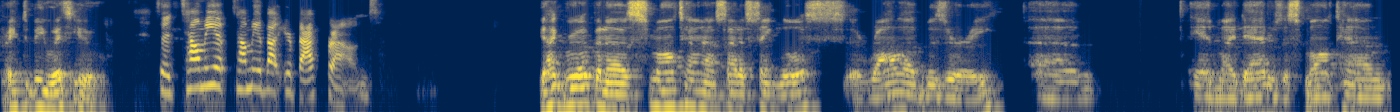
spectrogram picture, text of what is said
Great to be with you. So tell me, tell me about your background. Yeah, I grew up in a small town outside of St. Louis, uh, Rolla, Missouri. Um, and my dad was a small town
